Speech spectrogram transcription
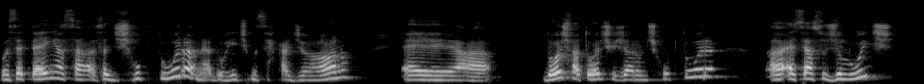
você tem essa, essa disruptura né, do ritmo circadiano, é, dois fatores que geram disruptura, uh, excesso de luz,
